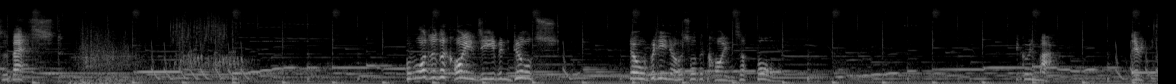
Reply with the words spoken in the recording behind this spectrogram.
the best. But what are the coins even does? Nobody knows what the coins are for. You're going back. There it is.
